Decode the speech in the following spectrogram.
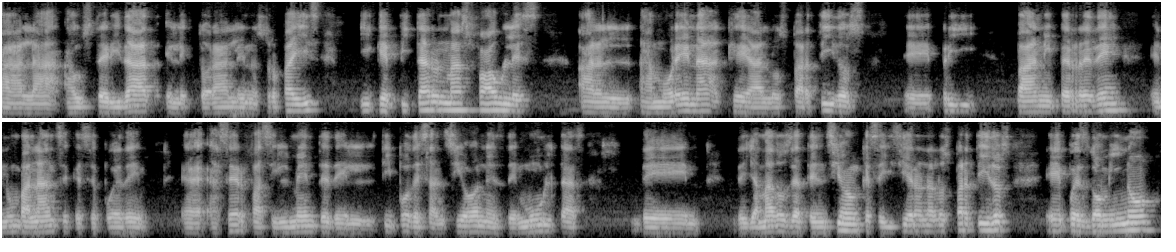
a la austeridad electoral en nuestro país y que pitaron más faules a Morena que a los partidos eh, PRI, PAN y PRD en un balance que se puede eh, hacer fácilmente del tipo de sanciones, de multas, de llamados de atención que se hicieron a los partidos, eh, pues dominó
